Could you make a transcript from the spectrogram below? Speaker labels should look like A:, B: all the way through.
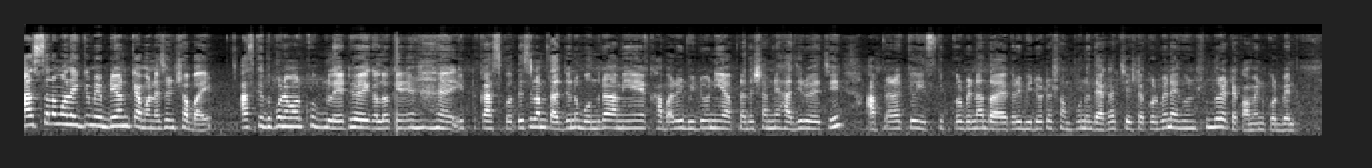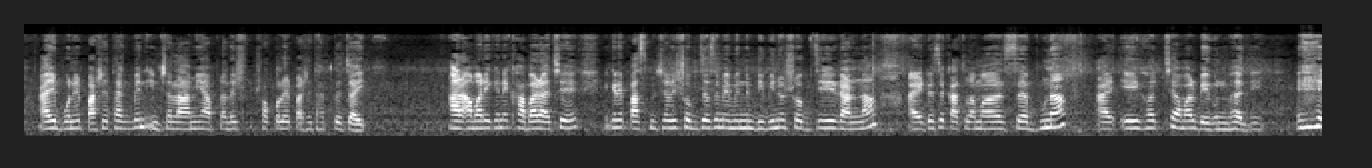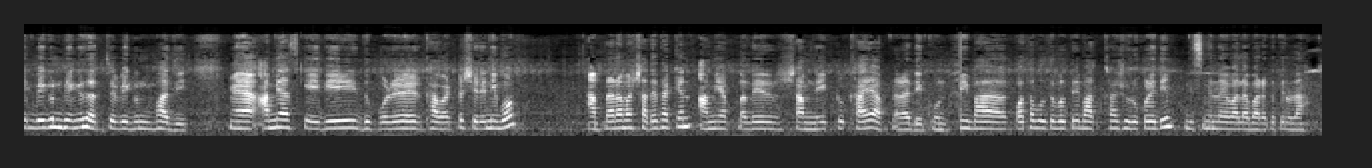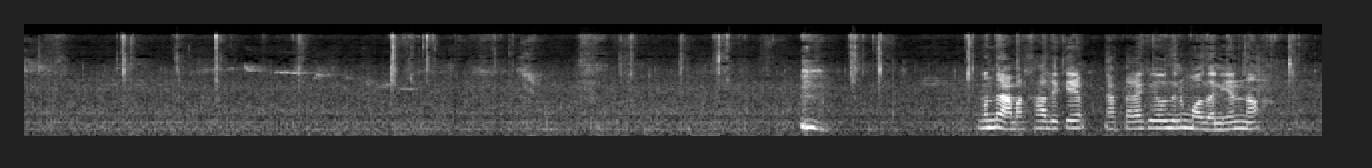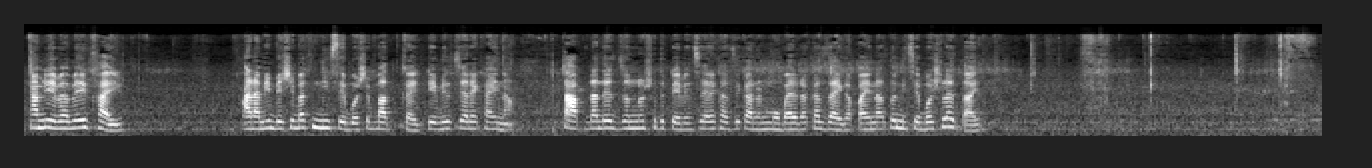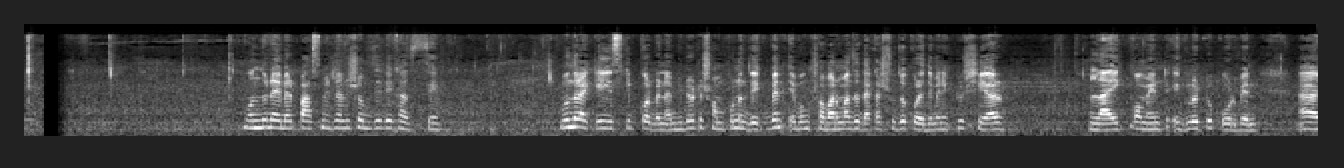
A: আসসালামু আলাইকুম এভরিওয়ান, কেমন আছেন সবাই? আজকে দুপুরে আমার খুব লেট হয়ে গেল একটু কাজ করতেছিলাম, তার জন্য বন্ধুরা আমি খাবারের ভিডিও নিয়ে আপনাদের সামনে হাজির হয়েছি। আপনারা কেউ স্কিপ করবেন না, দয়া করে ভিডিওটা সম্পূর্ণ দেখার চেষ্টা করবেন এবং সুন্দর একটা কমেন্ট করবেন। আর বোনের পাশে থাকবেন ইনশাল্লাহ আমি আপনাদের সকলের পাশে থাকতে চাই। আর আমার এখানে খাবার আছে, এখানে পাঁচ মিশালি সবজি আছে বিভিন্ন বিভিন্ন সবজি রান্না, আর এটা হচ্ছে কাতলা মাছ ভুনা, আর এই হচ্ছে আমার বেগুন ভাজি। বেগুন ভেঙে যাচ্ছে, বেগুন ভাজি। আমি আজকে এই দিয়ে দুপুরের খাবারটা সেরে নিব। আপনারা আমার সাথে থাকেন, আমি আপনাদের সামনে একটু খাই, আপনারা দেখুন। আমি কথা বলতে বলতে ভাত খাওয়া শুরু করে দিই। বিসমিল্লাহ ওয়ালা বারাকাতুল্লাহ। বন্ধুরা, আমার খাওয়া দেখে আপনারা কেউ যেন মজা নিয়েন না। আমি এভাবেই খাই। আর আমি বেশিরভাগ নিচে বসে ভাত খাই টেবিল চেয়ারে খাই না। তা আপনাদের জন্য শুধু টেবিল চেয়ারে খাচ্ছি, কারণ মোবাইল রাখার জায়গা পাই না তো নিচে বসলে তাই। বন্ধুরা, এবার পাঁচ মিশালি সবজি দিয়ে খাচ্ছি। বন্ধুরা, কেউ স্কিপ করবেন না। ভিডিওটা সম্পূর্ণ দেখবেন এবং সবার মাঝে দেখার সুযোগ করে দেবেন। একটু শেয়ার লাইক কমেন্ট এগুলো একটু করবেন।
